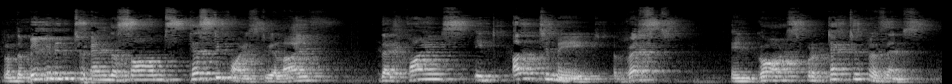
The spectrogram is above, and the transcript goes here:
From the beginning to end, the Psalms testifies to a life that finds its ultimate rest in God's protective presence,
